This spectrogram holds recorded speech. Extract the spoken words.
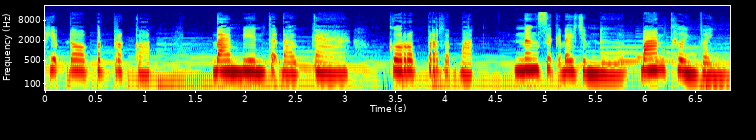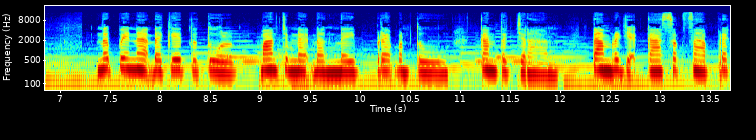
ភាពដ៏ពិតប្រាកដដែលមានទៅដោយការគោរពប្រតិបត្តិនិងសេចក្តីជំនឿបានឃើញវិញ។នៅពេលណាដែលគេទទួលបានចំណេះដឹងនៃព្រះបន្ទូលកាន់តែច្រើនតាមរយៈការសិក្សាព្រះ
